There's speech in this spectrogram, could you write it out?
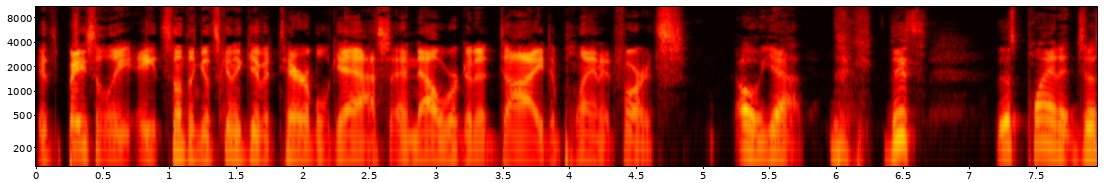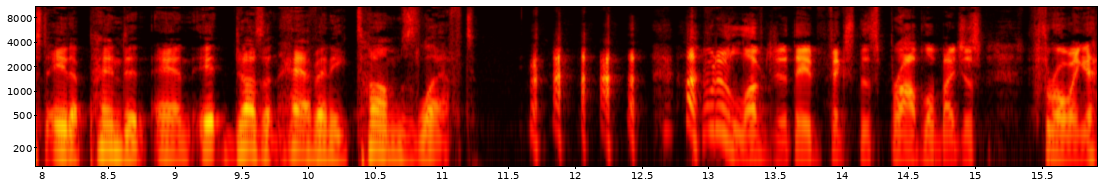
it's basically ate something that's going to give it terrible gas, and now we're going to die to planet farts. Oh yeah, this this planet just ate a pendant, and it doesn't have any tums left. I would have loved it if they had fixed this problem by just throwing a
